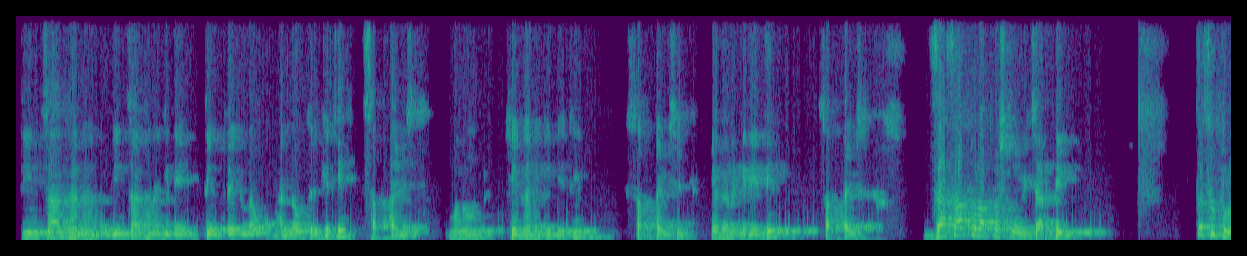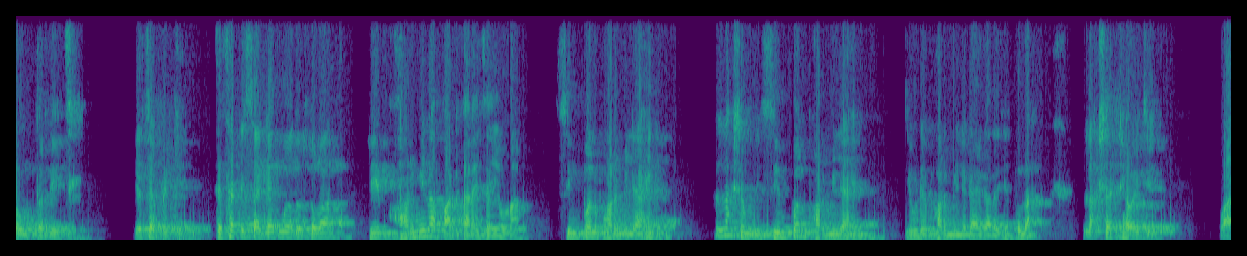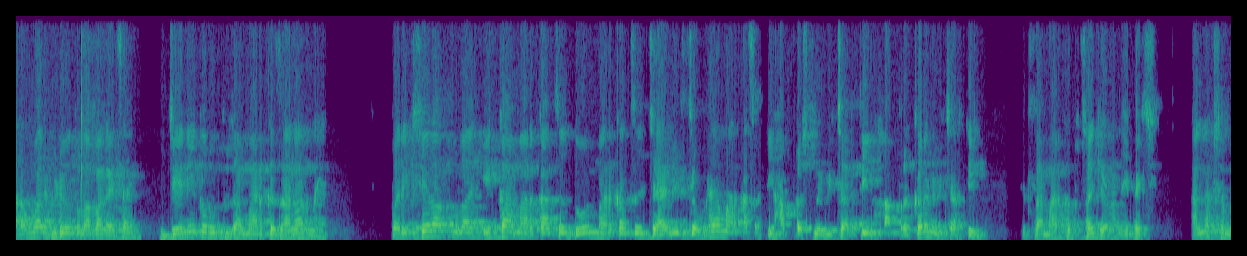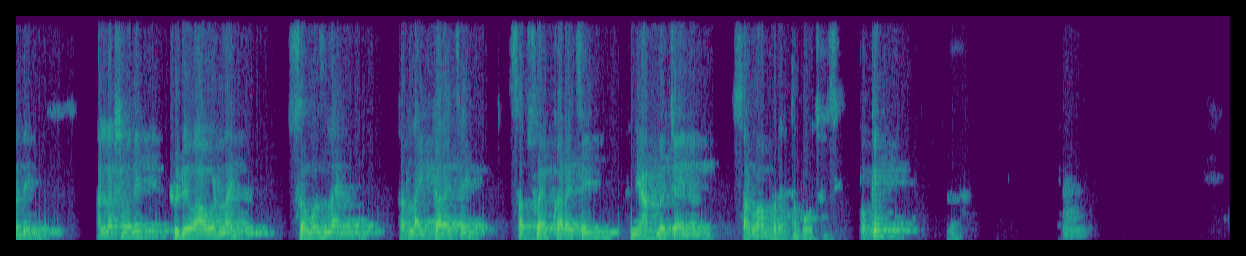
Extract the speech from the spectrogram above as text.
तीनचा घन तीनचा घन किती? तीन तर एक नऊ आणि नऊ तर किती? सत्तावीस. म्हणून हे घन किती येतील? सत्तावीस येतील. हे घन किती येतील? सत्तावीस. जसा तुला प्रश्न विचारतील तसं तुला उत्तर द्यायचं. याच्यापैकी. त्यासाठी सगळ्यात महत्वाचं तुला हे फॉर्म्युला पाठ करायचा एवढा. सिंपल फॉर्म्युले आहेत. लक्षामध्ये सिंपल फॉर्म्युले आहेत. एवढे फॉर्म्युले काय करायचे तुला? लक्षात ठेवायचे. वारंवार व्हिडिओ तुला बघायचा आहे. जेणेकरून तुझा मार्क जाणार नाही. परीक्षेला तुला एका मार्काचं दोन मार्काचं ज्यावेळेस जेवढ्या मार्कासाठी हा प्रश्न विचारतील हा प्रकरण विचारतील तिथला मार्क तुझा गेला नाही पाहिजे. आलं लक्षामध्ये आलं लक्षामध्ये व्हिडिओ आवडलाय समजलाय तर लाईक करायचंय सबस्क्राईब करायचंय आणि आपलं चॅनल सर्वांपर्यंत पोहोचायचं ओके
